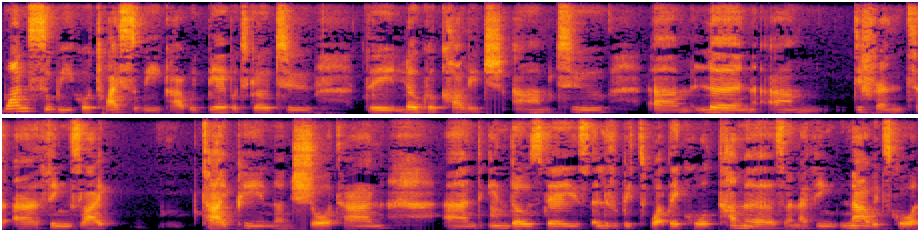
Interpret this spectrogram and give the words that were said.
once a week or twice a week, I would be able to go to the local college um, to um, learn um, different uh, things like typing and shorthand and in those days a little bit what they called commerce and i think now it's called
